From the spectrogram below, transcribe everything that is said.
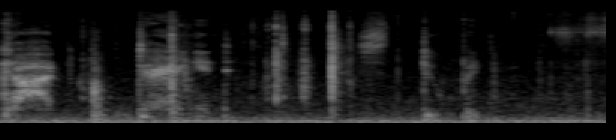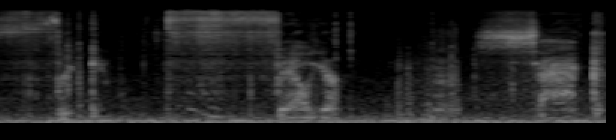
God dang it. Stupid freaking failure. Sack.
